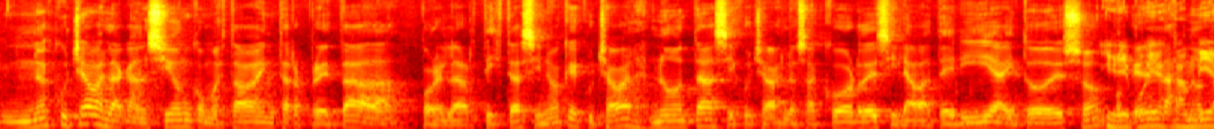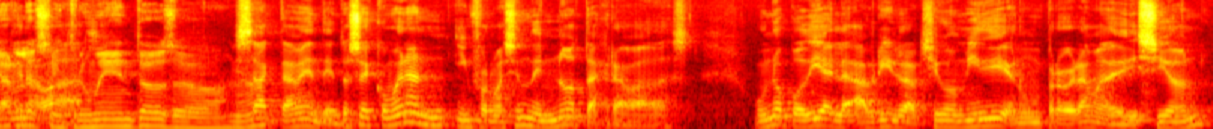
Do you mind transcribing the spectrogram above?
no escuchabas la canción como estaba interpretada por el artista, sino que escuchabas las notas y escuchabas los acordes y la batería y todo eso. Y le podías cambiar los instrumentos o. ¿no? Exactamente. Entonces, como eran información de notas grabadas, uno podía abrir el archivo MIDI en un programa de edición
